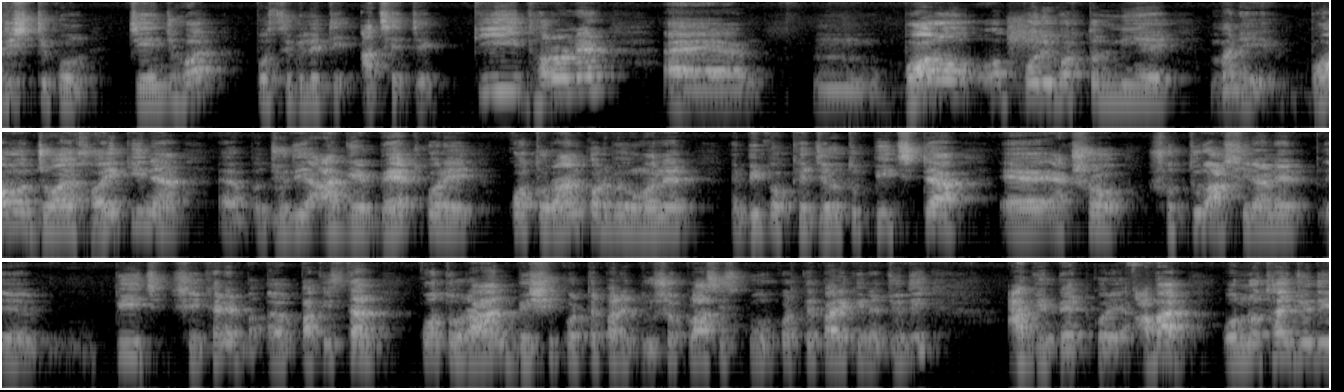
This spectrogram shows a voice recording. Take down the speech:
দৃষ্টিকোণ চেঞ্জ হওয়ার পসিবিলিটি আছে যে কি ধরনের বড় পরিবর্তন নিয়ে মানে বড় জয় হয় কি না যদি আগে ব্যাট করে কত রান করবে ওমানের বিপক্ষে, যেহেতু পিচটা একশো সত্তর আশি রানের পিচ সেখানে পাকিস্তান কত রান বেশি করতে পারে, দুশো প্লাস স্কোর করতে পারে কিনা, যদি আগে ব্যাট করে। আবার অন্যথায় যদি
